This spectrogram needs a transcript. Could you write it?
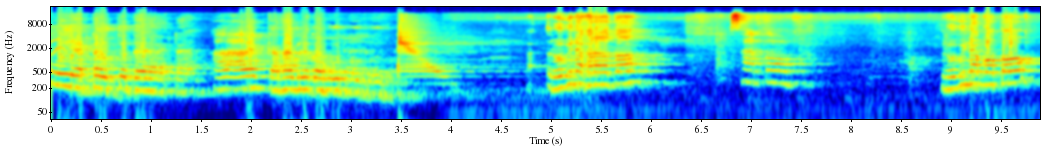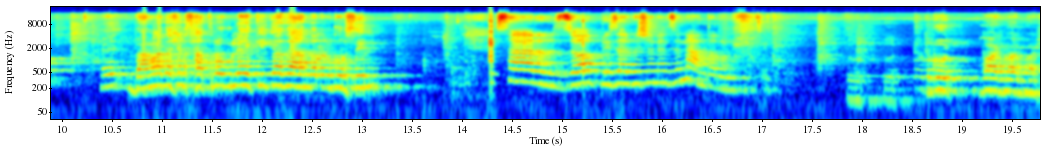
ওই একটা উত্তর দেয় একটা। আর আরেক কথাগুলো কয় গুড গুড গুড রবিনা খারাপ হতো স্যার কও। রবিনা কত? এই বাংলাদেশের ছাত্রগুলো কি কাজে আন্দোলন করছিল? স্যার জব রিজার্ভেশনের জন্য আন্দোলন করছে। গুড বাস বাস বাস।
